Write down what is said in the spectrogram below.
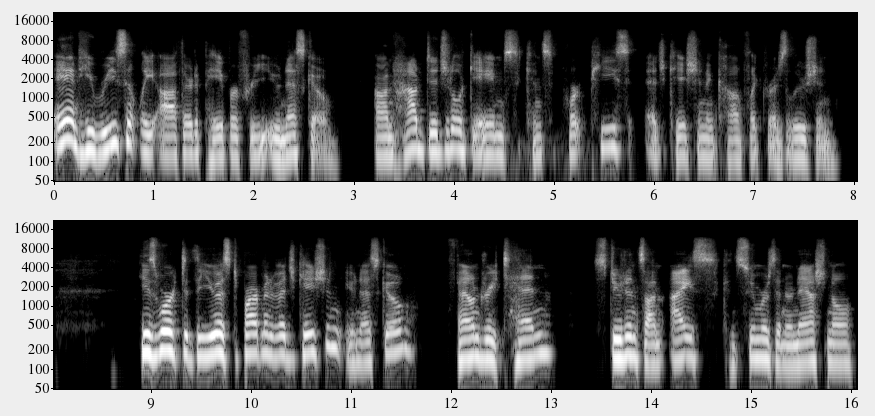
And he recently authored a paper for UNESCO on how digital games can support peace, education, and conflict resolution. He's worked at the US Department of Education, UNESCO, Foundry 10, Students on ICE, Consumers International,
